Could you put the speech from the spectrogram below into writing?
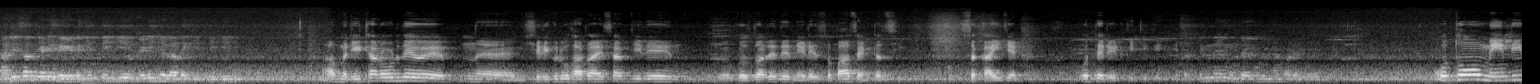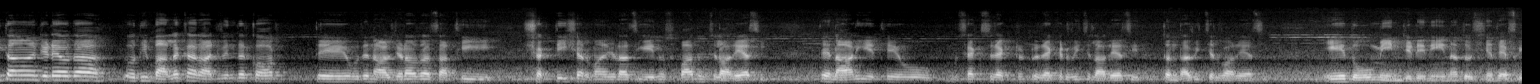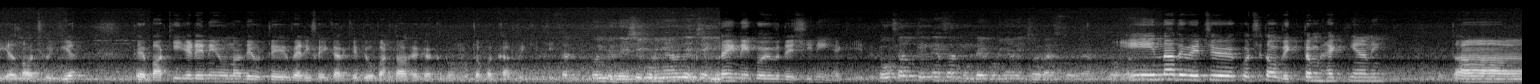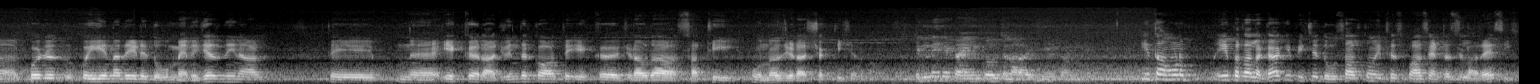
ਹਾਂਜੀ ਸਰ ਜਿਹੜੀ ਰੇਡ ਕੀਤੀ ਗਈ ਉਹ ਕਿਹੜੀ ਜਗ੍ਹਾ ਤੇ ਕੀਤੀ ਗਈ? ਆ ਮਜੀਠਾ ਰੋਡ ਦੇ ਸ਼੍ਰੀ ਗੁਰੂ ਹਰਰਾਏ ਸਾਹਿਬ ਜੀ ਦੇ ਗੁਰਦੁਆਰੇ ਦੇ ਨੇੜੇ ਸਪਾ ਸੈਂਟਰ ਸੀ ਸਕਾਈ ਜੈਟ। ਉੱਤੇ ਰੇਡ ਕੀਤੀ ਗਈ ਹੈ। ਕਿੰਨੇ ਮੁੰਡੇ ਕੁੜੀਆਂ ਫੜੇ ਗਏ? ਉੱਥੋਂ ਮੇਨਲੀ ਤਾਂ ਜਿਹੜਾ ਉਹਦਾ ਉਹਦੀ ਬਾਲਕ ਆ ਰਾਜਵਿੰਦਰ ਕੌਰ ਤੇ ਉਹਦੇ ਨਾਲ ਜਿਹੜਾ ਉਹਦਾ ਸਾਥੀ ਸ਼ਕਤੀ ਸ਼ਰਮਾ ਜਿਹੜਾ ਸੀ ਇਹਨੂੰ ਸਪਾ ਨੂੰ ਚਲਾ ਰਿਹਾ ਸੀ ਤੇ ਨਾਲ ਹੀ ਇੱਥੇ ਉਹ ਸੈਕਸ ਰੈਕਟ ਰੈਕਟ ਵੀ ਚਲਾ ਰਿਹਾ ਸੀ ਧੰਦਾ ਵੀ ਚਲਵਾ ਰਿਹਾ ਸੀ। ਇਹ ਦੋ ਮੇਨ ਜਿਹੜੇ ਨੇ ਇਹਨਾਂ ਦੋਸ਼ੀਆਂ ਤੇ ਐਫ ਆਈ ਆਰ ਲਾਂਚ ਹੋਈ ਆ ਤੇ ਬਾਕੀ ਜਿਹੜੇ ਨੇ ਉਹਨਾਂ ਦੇ ਉੱਤੇ ਵੈਰੀਫਾਈ ਕਰਕੇ ਜੋ ਬਣਦਾ ਹੋਏਗਾ ਕਾਨੂੰਨ ਮੁਤਾਬਕ ਕਾਰਵਾਈ ਕੀਤੀ ਕੋਈ ਵਿਦੇਸ਼ੀ ਕੁੜੀਆਂ ਵਿੱਚ ਨਹੀਂ ਨਹੀਂ ਕੋਈ ਵਿਦੇਸ਼ੀ ਨਹੀਂ ਹੈਗੀ। ਟੋਟਲ ਕਿੰਨੇ ਸਰ ਮੁੰਡੇ ਕੁੜੀਆਂ ਵਿੱਚੋਂ ਅਰੈਸਟ ਹੋਏ ਆ total? ਇਹ ਇਹਨਾਂ ਦੇ ਵਿੱਚ ਕੁਝ ਤਾਂ ਵਿਕਟਮ ਹੈਗੀਆਂ ਨੇ ਤਾਂ ਕੁਝ ਕੋਈ ਇਹਨਾਂ ਦੇ ਜਿਹੜੇ ਦੋ ਮੈਨੇਜਰ ਨੇ ਨਾਲ ਤੇ ਇੱਕ ਰਾਜਵਿੰਦਰ ਕੌਰ ਤੇ ਇੱਕ ਜਿਹੜਾ ਉਹਦਾ ਸਾਥੀ ਓਨਰ ਜਿਹੜਾ ਸ਼ਕਤੀ ਸ਼ਰਮਾ। ਕਿੰਨੇ ਕੇ ਟਾਈਮ ਤੋਂ ਚਲਾ ਰਹੇ ਸੀ ਇਹ ਕੰਮ? ਇਹ ਤਾਂ ਹੁਣ ਇਹ ਪਤਾ ਲੱਗਾ ਕਿ ਪਿਛਲੇ 2 ਸਾਲ ਤੋਂ ਇੱਥੇ ਸਪਾ ਸੈਂਟਰ ਚਲਾ ਰਹੇ ਸੀ।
